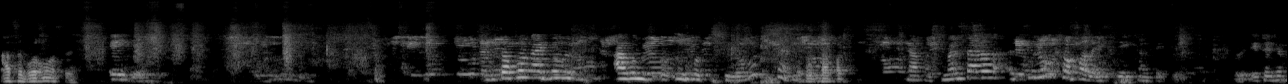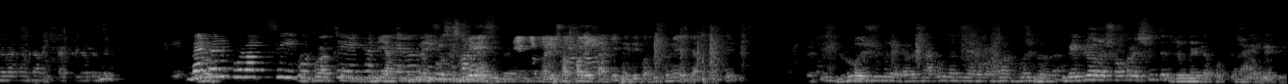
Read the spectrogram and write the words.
আচ্ছা গরম আছে। এই যে তখন একদম আগুন ই হচ্ছিল বুঝছেন? মানে তারা ছিল পালাইছে এখান থেকে। এটা এখানে রাখার কারণ একটা কারণ ব্যাটারি পোড়াচ্ছে ই করছে এখান থেকে পালাইছে। সকালে আগে দিদি কথা শুনে যাচ্ছে সকালে শীতের জন্য এটা করতেছিল মেবি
